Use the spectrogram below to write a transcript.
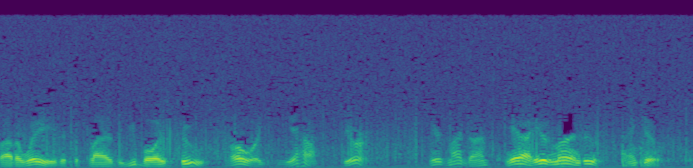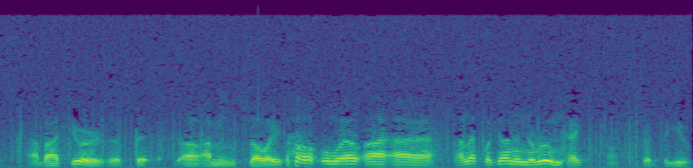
By the way, this applies to you boys, too. Oh, uh, yeah, sure. Here's my gun. Yeah, here's mine, too. Thank you. How about yours, uh, Sp- uh, I mean, Slowey? Oh, well, I, I, I left my gun in the room, Tex. Oh, good for you.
